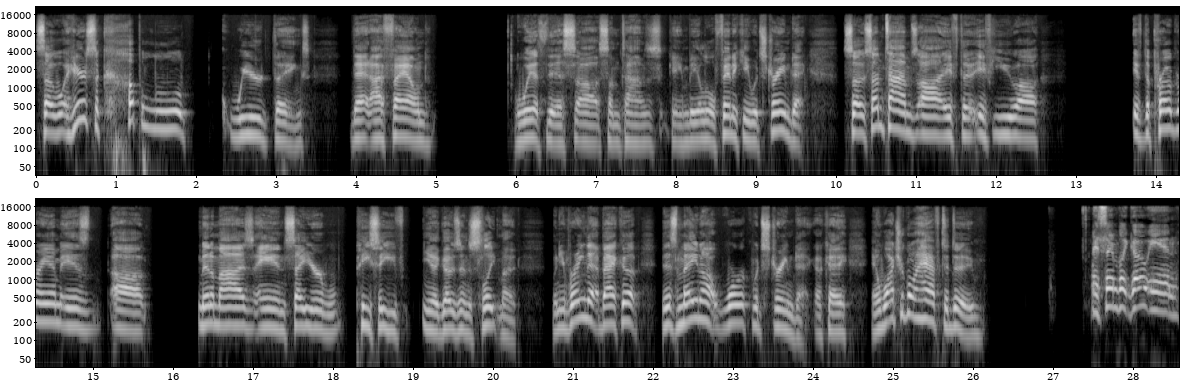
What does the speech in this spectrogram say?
so here's a couple little weird things that I found with this. Uh, sometimes can be a little finicky with Stream Deck. So sometimes uh, if the if you uh, if the program is uh, minimized and say your PC you know goes into sleep mode, when you bring that back up, this may not work with Stream Deck. Okay, and what you're going to have to do simply go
